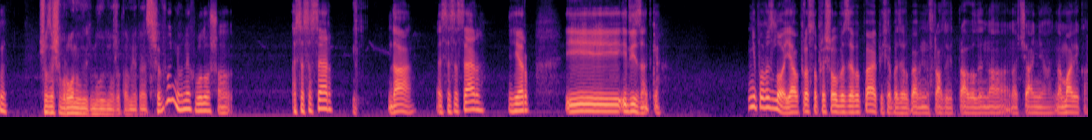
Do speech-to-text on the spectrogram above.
Ну, Що за шеврони в них були, може там якась. Шевроні в них було що? СССР, да, СССР, герб і, і дві зетки. Мені повезло, я просто прийшов без ЗВП, а після БЗВП мене одразу відправили на навчання на Мавіка.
